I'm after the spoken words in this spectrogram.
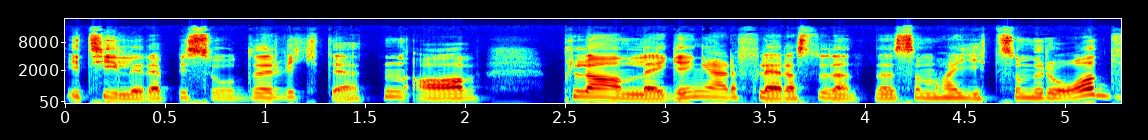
i tidligere episoder viktigheten av planlegging. Er det flere av studentene som har gitt som råd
